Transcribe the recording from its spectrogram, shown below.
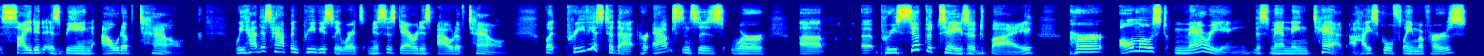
cited as being out of town. We had this happen previously where it's Mrs. Garrett is out of town. But previous to that, her absences were uh, uh, precipitated by her almost marrying this man named Ted, a high school flame of hers,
